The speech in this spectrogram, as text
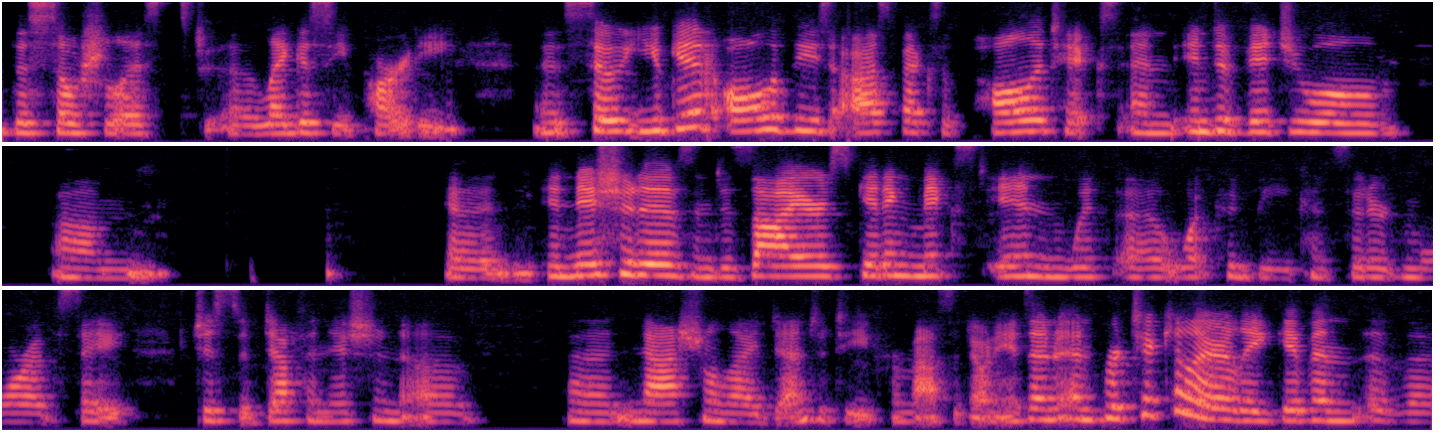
the socialist uh, legacy party so you get all of these aspects of politics and individual um, uh, initiatives and desires getting mixed in with uh, what could be considered more of, say, just a definition of uh, national identity for Macedonians. And, and particularly given the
